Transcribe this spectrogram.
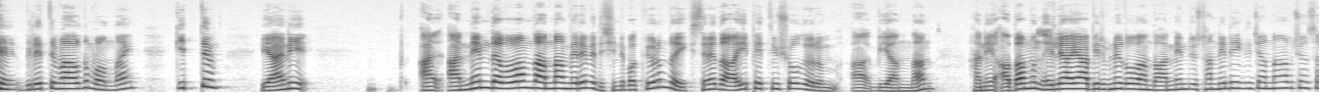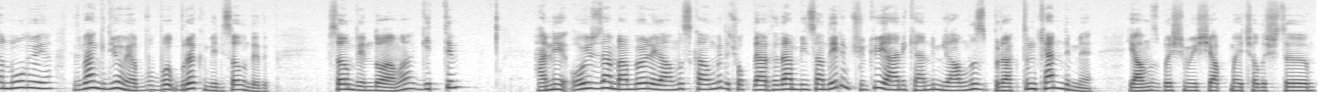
Biletimi aldım online. Gittim. Yani annem de babam da anlam veremedi. Şimdi bakıyorum da ikisine de ayıp etmiş oluyorum bir yandan. Hani adamın eli ayağı birbirine dolandı. Annem diyor sen nereye gideceksin ne yapacaksın sen ne oluyor ya? Dedi, ben gidiyorum ya bu, bu- bırakın beni salın dedim. Salın beni doğama. Gittim. Hani o yüzden ben böyle yalnız kalmayı da çok dert eden bir insan değilim. Çünkü yani kendim yalnız bıraktım kendimi. Yalnız başıma iş yapmaya çalıştım.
